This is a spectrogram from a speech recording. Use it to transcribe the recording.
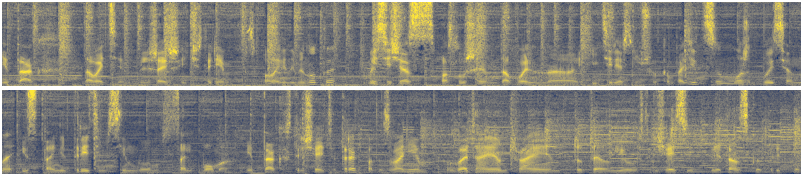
Итак, давайте в ближайшие четыре с половиной минуты мы сейчас послушаем довольно интереснейшую композицию. Может быть, она и станет третьим синглом с альбома. Итак, встречайте трек под названием What I Am Trying to Tell You. Встречайте британскую брит-поп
